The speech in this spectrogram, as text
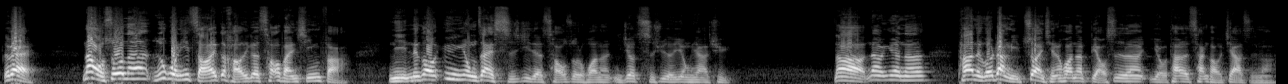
对不对？那我说呢，如果你找一个好的一个操盘心法，你能够运用在实际的操作的话呢，你就持续的用下去。那那因为呢？它能够让你赚钱的话，那表示呢有它的参考价值吗？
